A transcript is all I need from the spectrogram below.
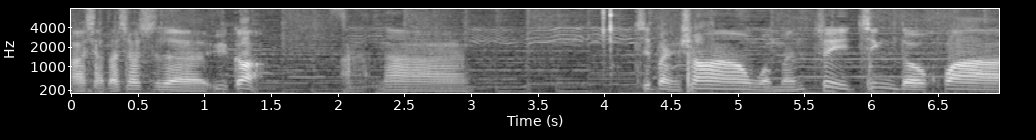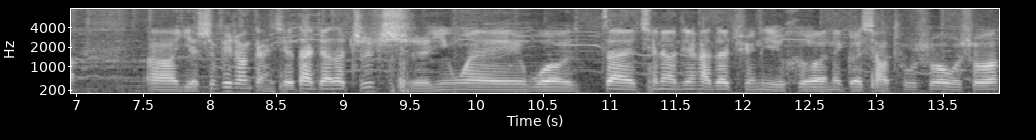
啊小道消息的预告啊，那。基本上我们最近的话，呃，也是非常感谢大家的支持，因为我在前两天还在群里和那个小兔说，我说，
